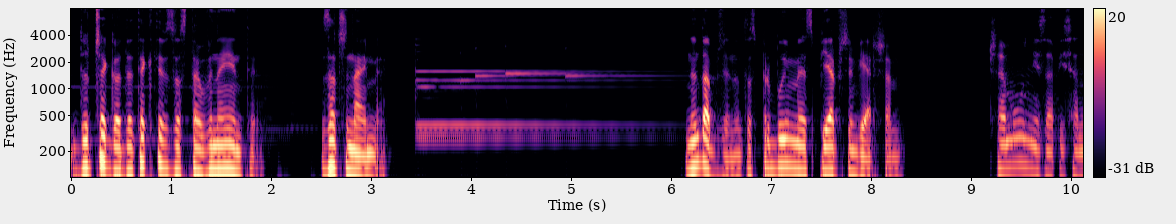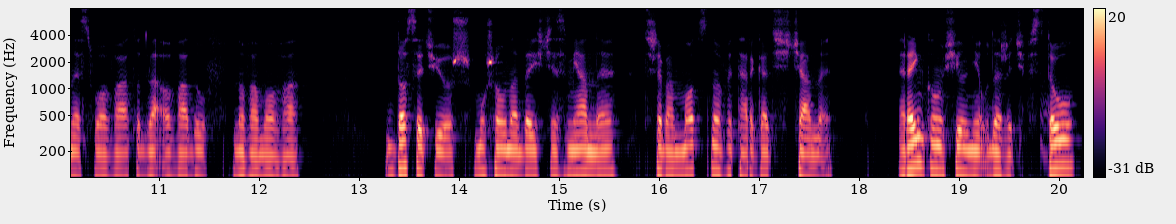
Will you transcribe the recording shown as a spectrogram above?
do czego detektyw został wynajęty. Zaczynajmy. No dobrze, no to spróbujmy z pierwszym wierszem. Czemu niezapisane słowa to dla owadów nowa mowa? Dosyć już, muszą nadejść zmiany, trzeba mocno wytargać ściany. Ręką silnie uderzyć w stół,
